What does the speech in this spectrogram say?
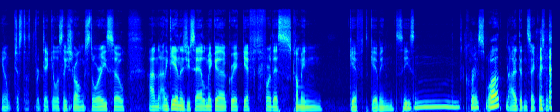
you know just a ridiculously strong story. So and and again, as you say, it'll make a great gift for this coming gift giving season. Chris, what? No, I didn't say Christmas.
